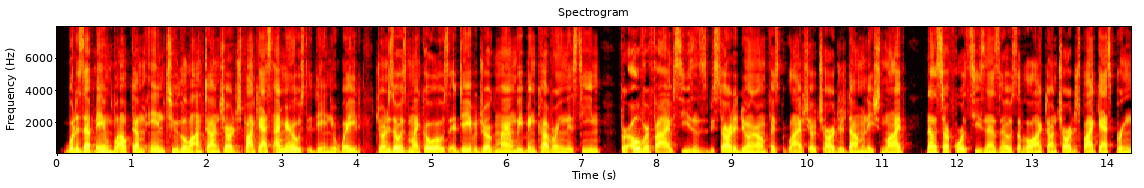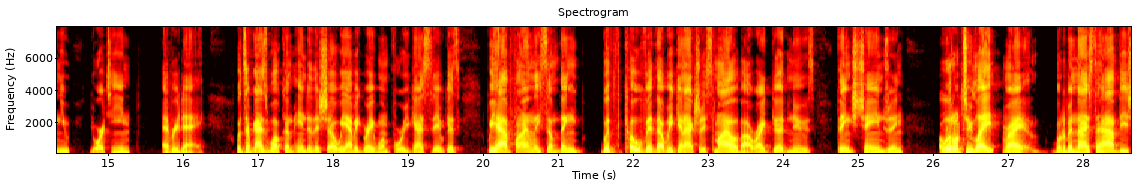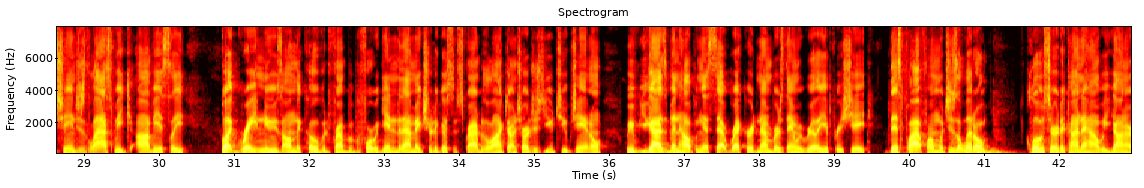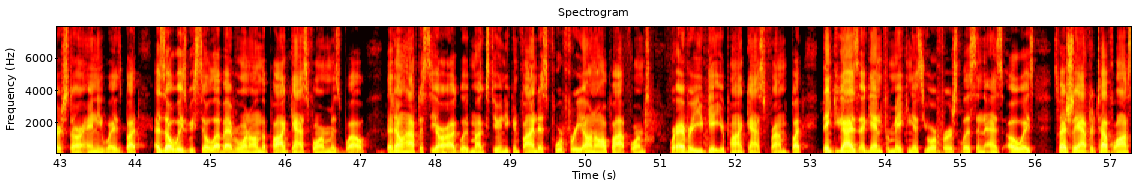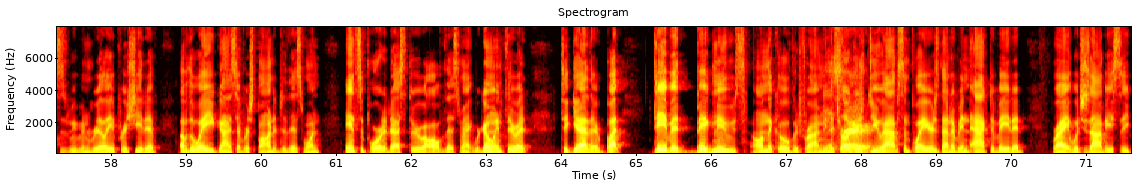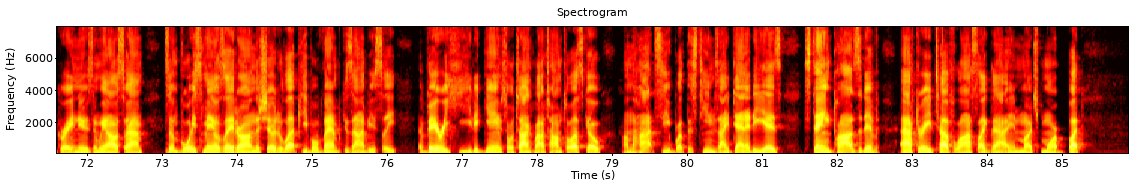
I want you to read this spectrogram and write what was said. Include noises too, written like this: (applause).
What is up, and welcome into the Locked On Chargers podcast. I'm your host, Daniel Wade. Joined as always, my co-host, David Drogemeyer, and we've been covering this team for over five seasons as we started doing our own Facebook Live show, Chargers Domination Live. Now this is our fourth season as the host of the Locked On Chargers podcast, bringing you your team every day. What's up, guys? Welcome into the show. We have a great one for you guys today because we have finally something with COVID that we can actually smile about, right? Good news, things changing a little too late, right? Would have been nice to have these changes last week, obviously, but great news on the COVID front. But before we get into that, make sure to go subscribe to the Locked On Chargers YouTube channel. We, you guys have been helping us set record numbers there, and we really appreciate this platform, which is a little closer to kind of how we got our start, anyways. But as always, we still love everyone on the podcast forum as well that don't have to see our ugly mugs too. And you can find us for free on all platforms wherever you get your podcast from. But thank you guys again for making us your first listen, as always, especially after tough losses. We've been really appreciative of the way you guys have responded to this one and supported us through all of this, right? We're going through it together. But David, big news on the COVID front. I mean, Yes, the Chargers sir. do have some players that have been activated, right? Which is obviously great news. And we also have some voicemails later on the show to let people vent because obviously a very heated game. So we'll talk about Tom Telesco on the hot seat, what this team's identity is, staying positive after a tough loss like that, and much more. But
